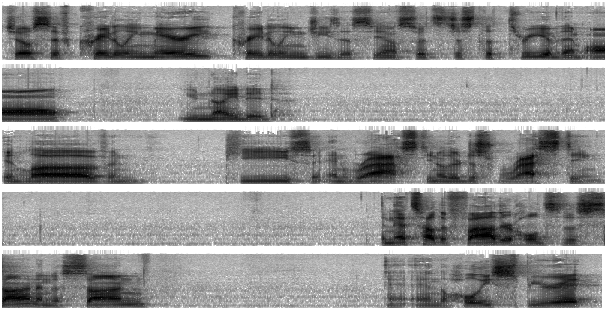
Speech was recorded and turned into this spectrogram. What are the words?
Joseph cradling Mary, cradling Jesus. You know, so it's just the three of them all united in love and peace and rest. You know, they're just resting. And that's how the Father holds the Son, and the Son and the Holy Spirit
